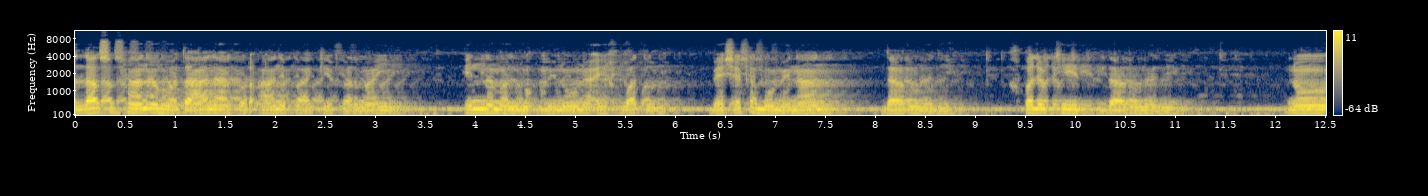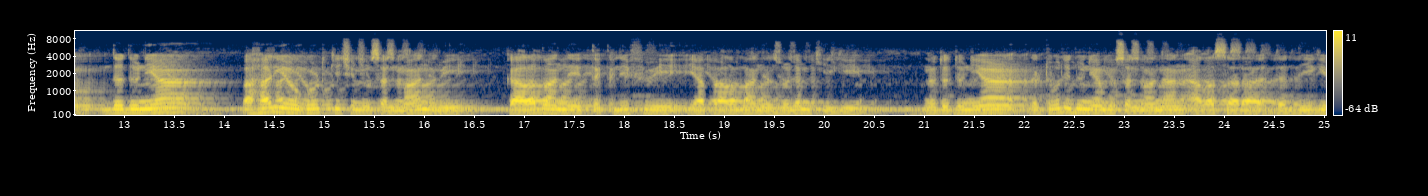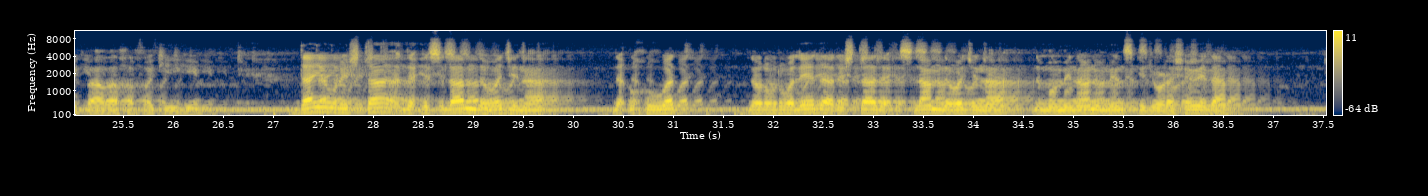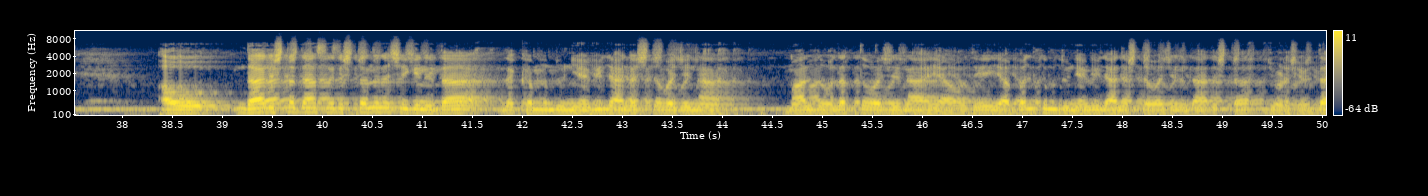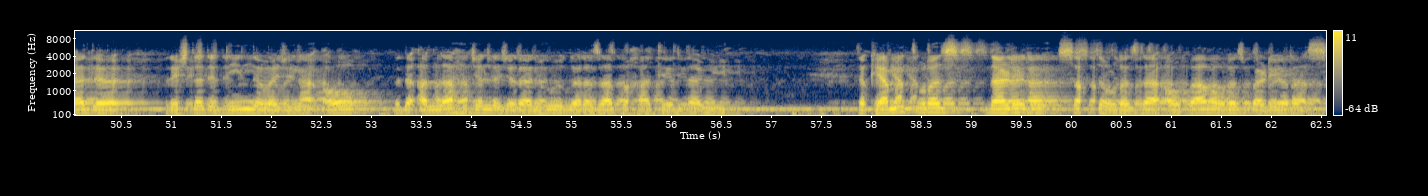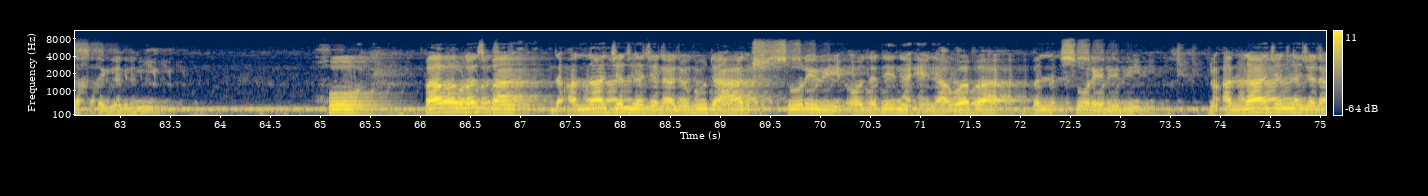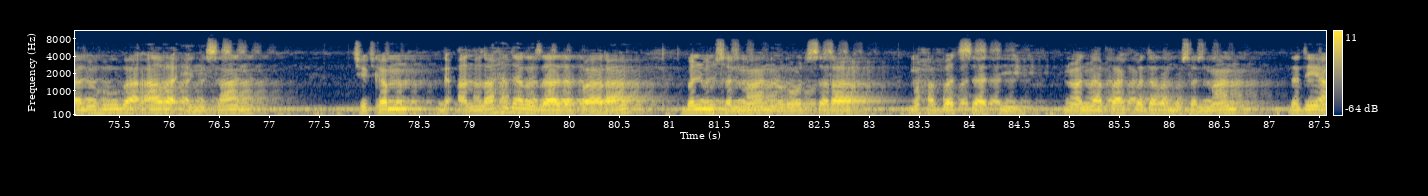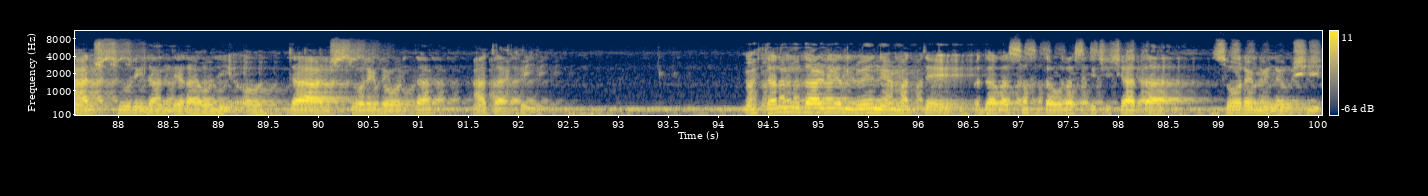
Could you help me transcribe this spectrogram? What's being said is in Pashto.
الله سبحانه وتعالی قرآن پاک کې فرمایي انما المؤمنون اخوه بشک مؤمنان دارونه دي خپلو کې دارونه دي نو د دنیا په هر یو ګوټ کې چې مسلمان وي که هغه باندې تکلیف وي یا په هغه باندې ظلم کیږي نو د دنیا د ټولې دنیا مسلمانان هغه سره دردیږي په هغه خفه کیږي دا یو رشته د اسلام د وجې نه د اخوت د ورورولۍ دا رشته د اسلام د وجې نه د مؤمنانو منځ کې جوړه شوې ده او دا رشته داسې رشته نه ده چې ګنې دا د کم دنیوي لالچ د وجې نه مال دولت د وجې نه یا او دې یا بل کوم دنیوي لالچ د وجې نه دا رشته جوړه شوې دا د رشته د دین د وجې نه او د الله جل جلاله د رضا په خاطر دا وي د قیامت ورځ دا ډیره سخته ورځ ده او په هغه ورځ به ډیره سخته ګرمي خو په هغه ورځ به د الله جل جلاله د عرش سورې وي او د دې نه علاوه به بل سورې نه وي نو الله جل جلاله به هغه انسان چې کم د الله د رضا د پاره بل مسلمان ورور سره محبت ساتي نو الله پاک به دغه مسلمان د دې عرش سوري لاندې راولي او دا عرش سوري به ورته عطا کوي محترمه دا ډیر لوی نعمت دی په دغه سخته ورځ کې چې چاته سوری ملو شي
